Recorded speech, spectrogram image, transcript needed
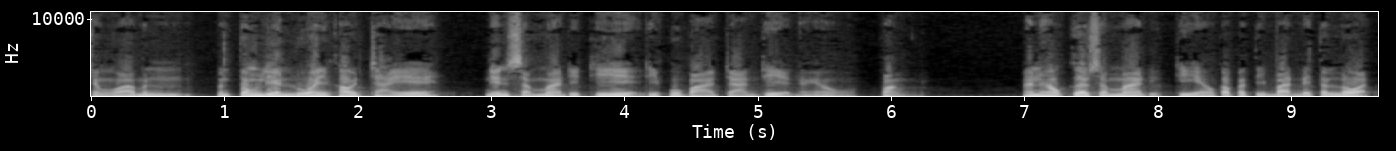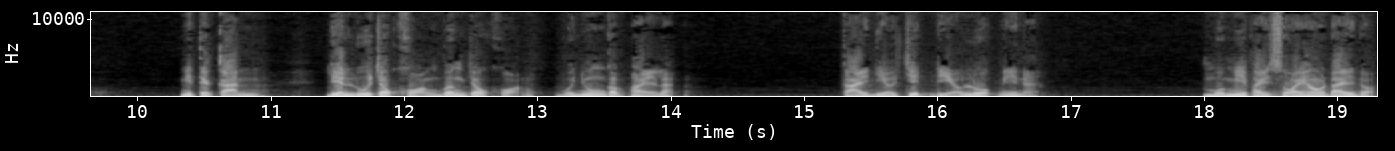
จังหว่ามันมันต้องเรียนรู้ให้เข้าใจ เน้นสัมมาทิฏฐิที่ครูบาอาจารย์เทศน์ให้เราฟังนั้นเขาเกิดสัมมาทิฏฐิเขาก็ปฏิบัติได้ตลอด มีแต่การเรียนรู้เจ้าของเบื้องเจ้าของบ่ยุ่งกับไผ่ละกายเดียวจิตเดียวโลกนี้นะบ่มีไผ่ซอยเฮาได้ดอก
